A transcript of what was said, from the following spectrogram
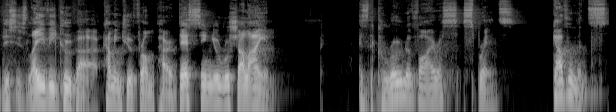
This is Levi Cooper coming to you from Pardes in Yerushalayim. As the coronavirus spreads, governments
